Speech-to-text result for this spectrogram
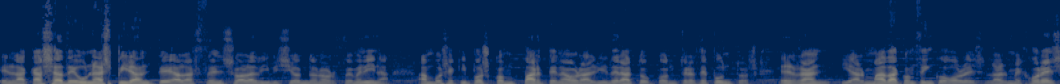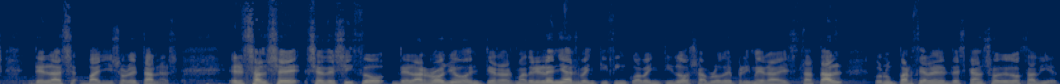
en la casa de un aspirante al ascenso a la División de Honor Femenina. Ambos equipos comparten ahora el liderato con 13 puntos. El RAN y Armada con 5 goles, las mejores de las vallisoletanas. El Sanse se deshizo del arroyo en tierras madrileñas, 25 a 22, hablo de primera estatal, con un parcial en el descanso de 12 a 10.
